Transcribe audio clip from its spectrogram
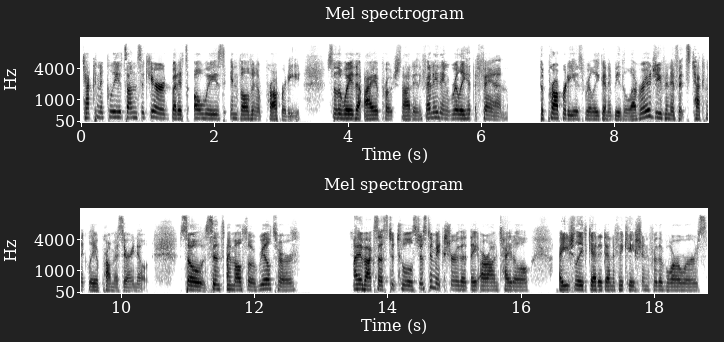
technically it's unsecured, but it's always involving a property. So the way that I approach that is if anything really hit the fan, the property is really going to be the leverage, even if it's technically a promissory note. So since I'm also a realtor, I have access to tools just to make sure that they are on title. I usually get identification for the borrowers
